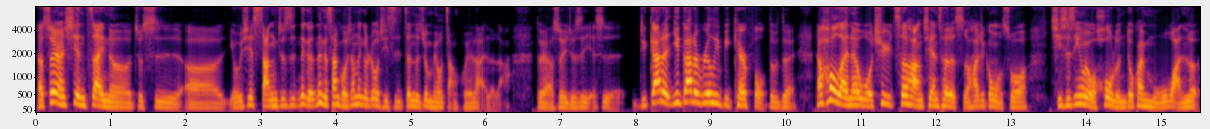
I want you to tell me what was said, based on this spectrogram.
那虽然现在呢，就是呃有一些伤，就是那个那个伤口像那个肉，其实真的就没有长回来了啦。对啊，所以就是也是 you gotta you gotta really be careful，对不对？那后来呢，我去车行牵车的时候，他就跟我说，其实是因为我后轮都快磨完了，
